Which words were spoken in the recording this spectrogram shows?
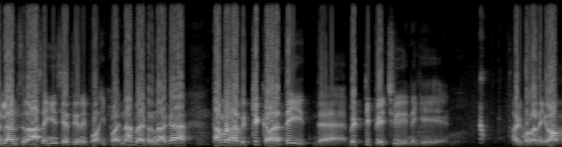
அணிலான்ஸ் ஆசையும் சேர்த்து நினைப்போம் இப்போ என்ன மேட்டர்னாக்கா தமிழக வெற்றி கழகத்தை இந்த வெட்டி பேச்சு இன்னைக்கு அப்படி பண்ணலாம் நினைக்கிறோம்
